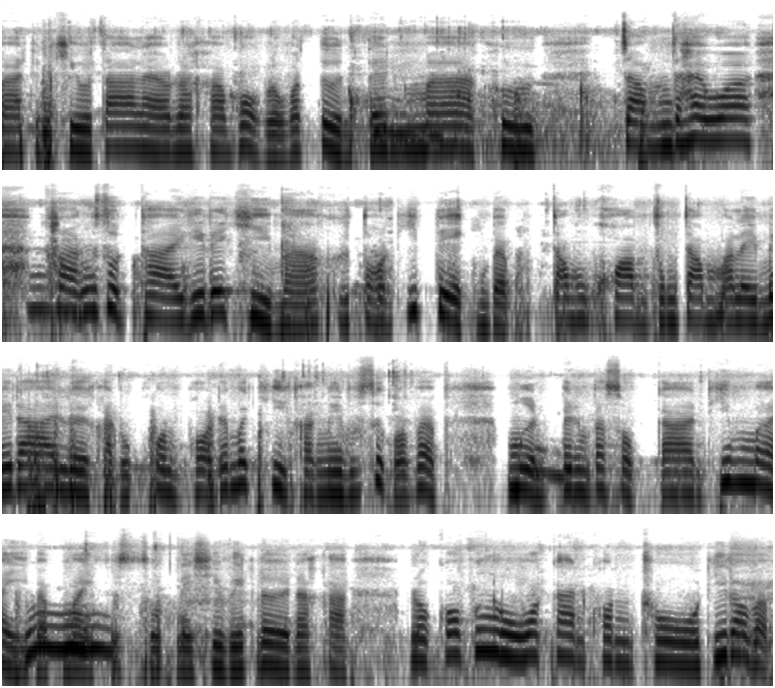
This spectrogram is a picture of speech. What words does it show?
มาถึงคิวต้าแล้วนะคะบอกเลยว่าตื่นเต้นมากคือจำได้ว่าครั้งสุดท้ายที่ได้ขี่ม้าคือตอนที่เด็กแบบจำความทรงจำอะไรไม่ได้เลยค่ะทุกคนพอได้มาขี่ครั้งนี้รู้สึกว่าแบบเหมือนเป็นประสบการณ์ที่ใหม่แบบใหม่สุดๆในชีวิตเลยนะคะแล้วก็เพิ่งรู้ว่าการคอนโทรลที่เราแบบ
